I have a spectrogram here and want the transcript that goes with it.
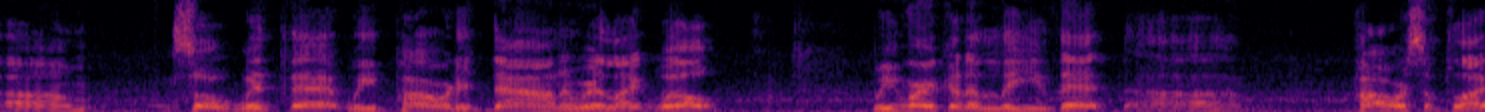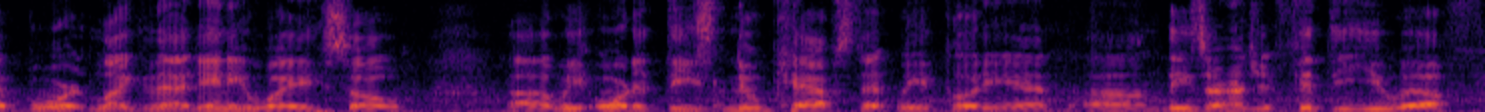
Um, so with that, we powered it down and we are like, well, we weren't going to leave that uh, power supply board like that anyway. So uh, we ordered these new caps that we put in. Um, these are 150 UF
